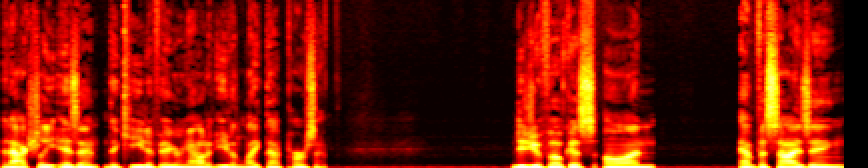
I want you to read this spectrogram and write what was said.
that actually isn't the key to figuring out if you even like that person. Did you focus on emphasizing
